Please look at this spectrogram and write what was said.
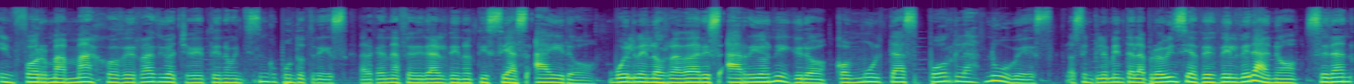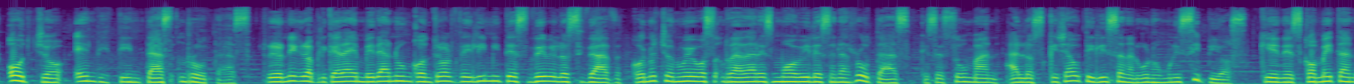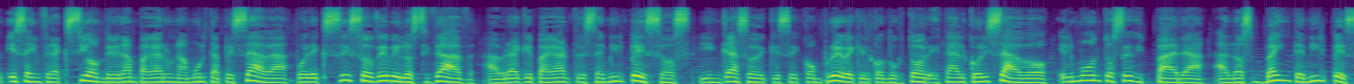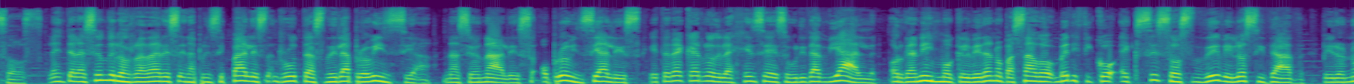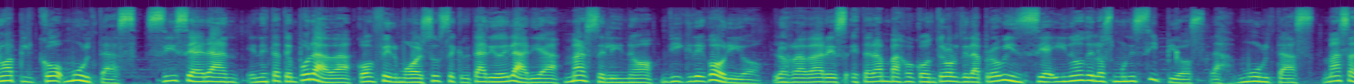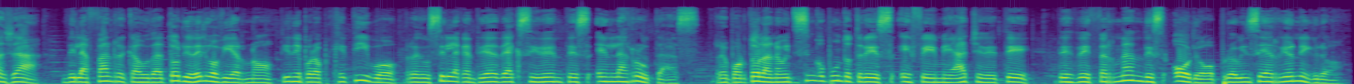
Informa Majo de Radio HDT 95.3 para Cadena Federal de Noticias Aero. Vuelven los radares a Río Negro con multas por las nubes. Los implementa la provincia desde el verano. Serán ocho en distintas rutas. Río Negro aplicará en verano un control de límites de velocidad con ocho nuevos radares móviles en las rutas que se suman a los que ya utilizan algunos municipios. Quienes cometan esa infracción deberán pagar una multa pesada por exceso de velocidad. Habrá que pagar 13 mil pesos y en caso de que se compruebe que el conductor está alcoholizado, el monto se dispara a los 20 mil pesos. La instalación de los radares en las principales rutas de la provincia, nacionales o provinciales, estará a cargo de la Agencia de Seguridad Vial, organismo que el verano pasado verificó excesos de velocidad, pero no aplicó multas. Sí se harán en esta temporada, confirmó el subsecretario del área, Marcelino Di Gregorio. Los radares estarán bajo control de la provincia y no de los municipios. Las multas, más allá del afán recaudatorio del gobierno, tiene por objetivo reducir la cantidad de accidentes en las rutas. Reportó la 95.3 FM HDT desde Fernández Oro, provincia de Río Negro.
